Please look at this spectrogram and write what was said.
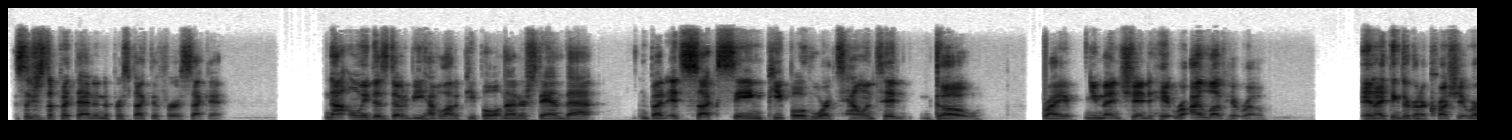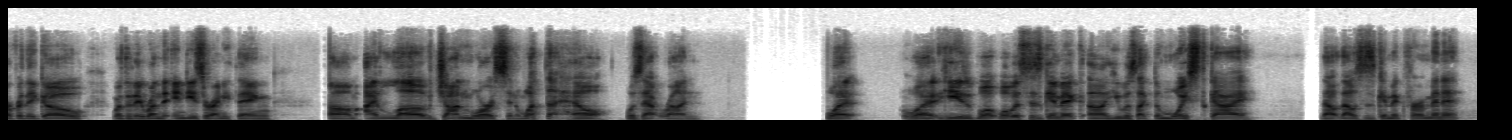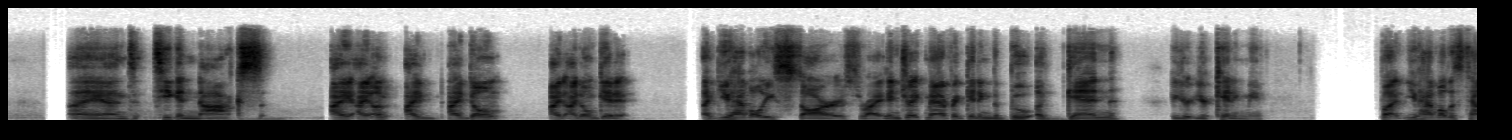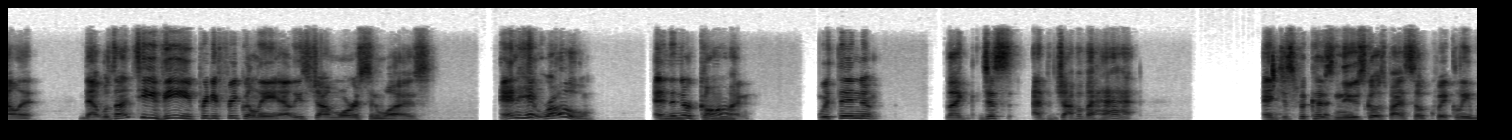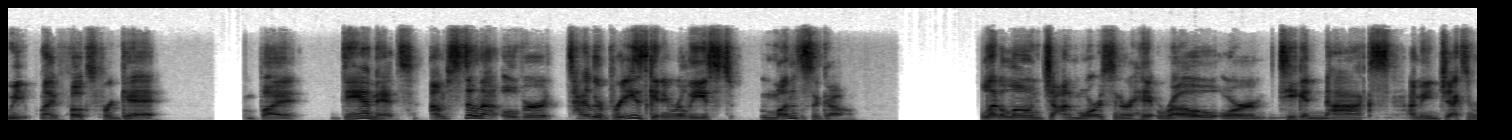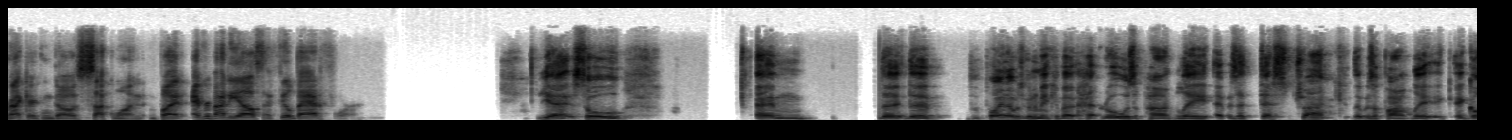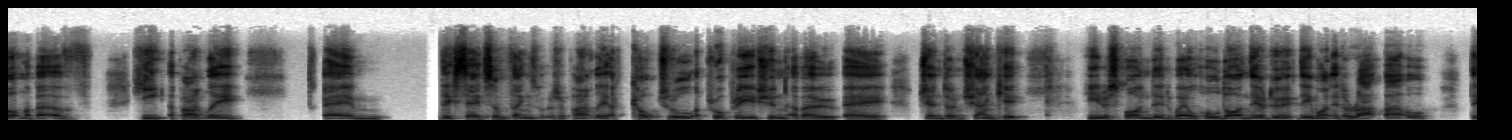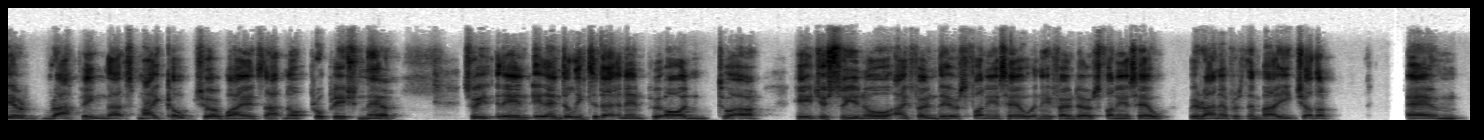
So just to put that into perspective for a second, not only does WWE have a lot of people, and I understand that, but it sucks seeing people who are talented go. Right? You mentioned Hit Row. I love Hit Row, and I think they're going to crush it wherever they go, whether they run the Indies or anything. Um, I love John Morrison. What the hell was that run? What? What he? What? What was his gimmick? Uh, he was like the moist guy. That that was his gimmick for a minute. And Tegan Nox. I I I I don't I I don't get it. Like you have all these stars, right? And Drake Maverick getting the boot again. You're you're kidding me. But you have all this talent that was on TV pretty frequently. At least John Morrison was, and hit row, and then they're mm-hmm. gone within like just at the drop of a hat. And just because news goes by so quickly, we like folks forget. But damn it, I'm still not over Tyler Breeze getting released months ago. Let alone John Morrison or Hit Row or Tegan Nox. I mean, Jaxson Ryker can go suck one, but everybody else I feel bad for. Yeah, so um the the the point I was going to make about Hit Row was apparently it was a diss track that was apparently it got him a bit of heat. Apparently, um, they said some things that was apparently a cultural appropriation about uh, Jinder and Shanky. He responded, "Well, hold on, they're doing. They wanted a rap battle. They're rapping. That's my culture. Why is that not appropriation there?" So he then he then deleted it and then put on Twitter hey, just so you know, I found theirs funny as hell and they found ours funny as hell. We ran everything by each other. Um,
